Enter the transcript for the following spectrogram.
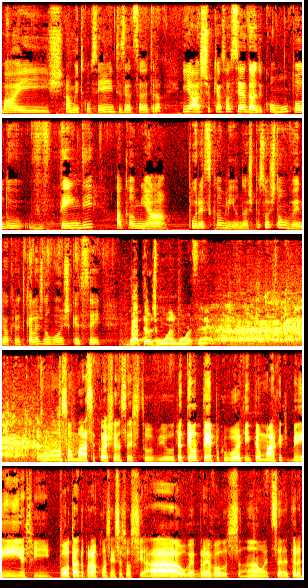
mais realmente conscientes, etc. E acho que a sociedade como um todo tende a caminhar por esse caminho, né? As pessoas estão vendo, eu acredito que elas não vão esquecer. But there's one more thing. Uma ação massa que eu achei, não sei se tu viu. Já tem um tempo que o Burger King tem um marketing bem, assim, voltado para uma consciência social, é pra evolução, etc.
